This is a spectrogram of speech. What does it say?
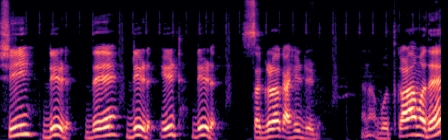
she did they did it did सगळं काही डीड है ना? भूतकाळामध्ये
